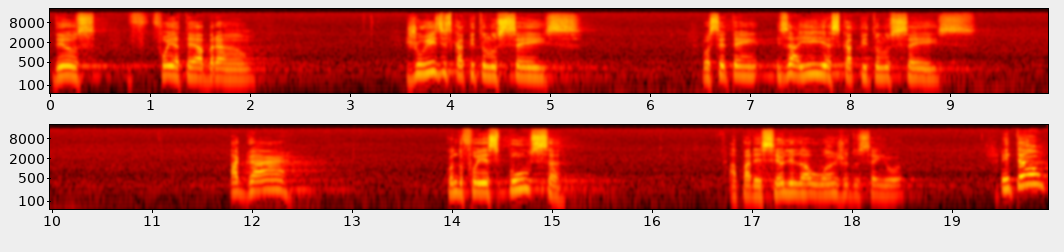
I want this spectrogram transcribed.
Deus foi até Abraão. Juízes capítulo 6, você tem Isaías capítulo 6. Agar, quando foi expulsa, apareceu-lhe lá o anjo do Senhor. Então,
